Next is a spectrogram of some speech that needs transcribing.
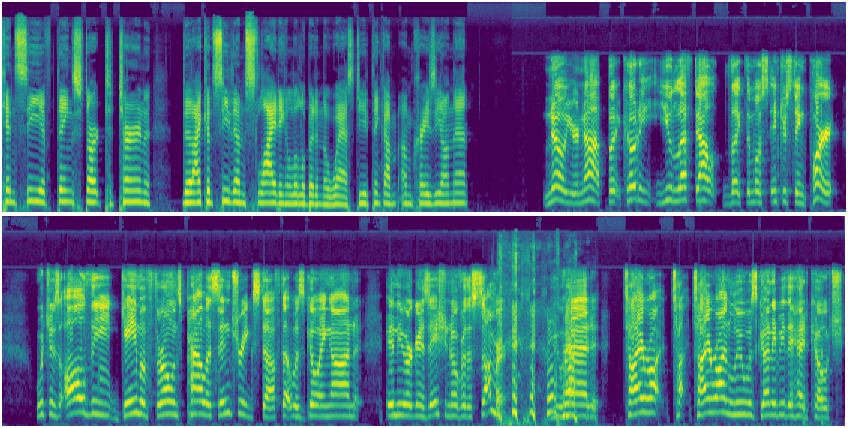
can see if things start to turn that I could see them sliding a little bit in the West. Do you think I'm I'm crazy on that? No, you're not. But Cody, you left out like the most interesting part, which is all the Game of Thrones palace intrigue stuff that was going on in the organization over the summer. you had Tyron Ty- Tyronn Lue was going to be the head coach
